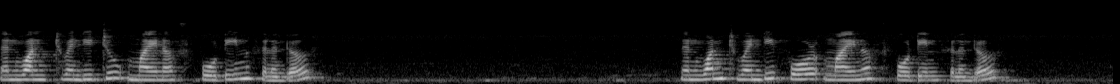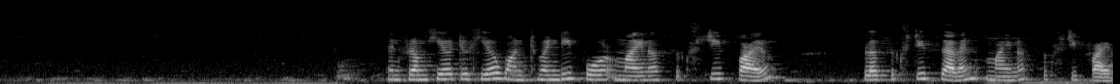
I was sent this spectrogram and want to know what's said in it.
Then 122 minus 14 cylinders. Then 124 minus 14 cylinders from here to here 124 minus 65 plus 67 minus 65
